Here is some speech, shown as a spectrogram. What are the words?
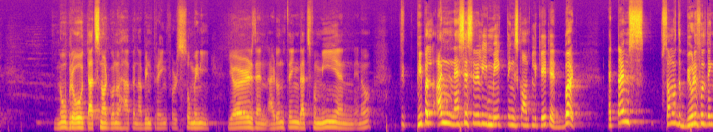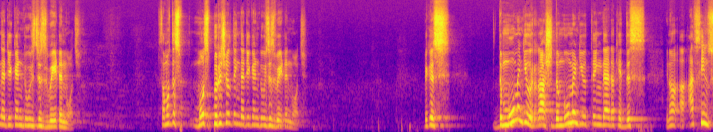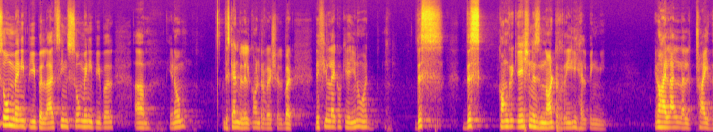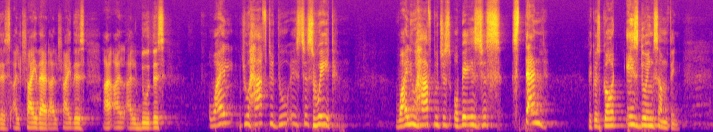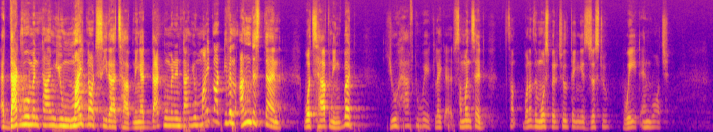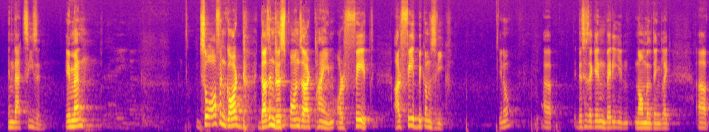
no, bro, that's not going to happen. I've been praying for so many years and I don't think that's for me. And, you know, people unnecessarily make things complicated. But at times, some of the beautiful thing that you can do is just wait and watch. Some of the most spiritual thing that you can do is just wait and watch. Because the moment you rush, the moment you think that, okay, this, you know, I've seen so many people, I've seen so many people, um, you know, this can be a little controversial, but they feel like, okay, you know what, this, this congregation is not really helping me. You know, I'll, I'll, I'll try this, I'll try that, I'll try this, I'll, I'll do this. While you have to do is just wait. While you have to just obey is just stand. Because God is doing something. At that moment in time, you might not see that's happening. At that moment in time, you might not even understand what's happening. But you have to wait. Like uh, someone said, some, one of the most spiritual thing is just to wait and watch in that season. Amen? Amen? So often God doesn't respond our time or faith. Our faith becomes weak. You know, uh, this is again very normal thing. Like, uh,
